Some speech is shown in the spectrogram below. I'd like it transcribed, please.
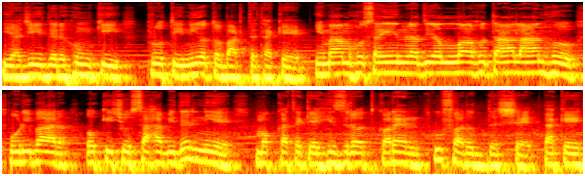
ইয়াজিদের হুমকি প্রতিনিয়ত বাড়তে থাকে। ইমাম হুসাইন রাজিয়াল্লাহ আনহু পরিবার ও কিছু সাহাবিদের নিয়ে মক্কা থেকে হিজরত করেন কুফার উদ্দেশ্যে। তাকে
